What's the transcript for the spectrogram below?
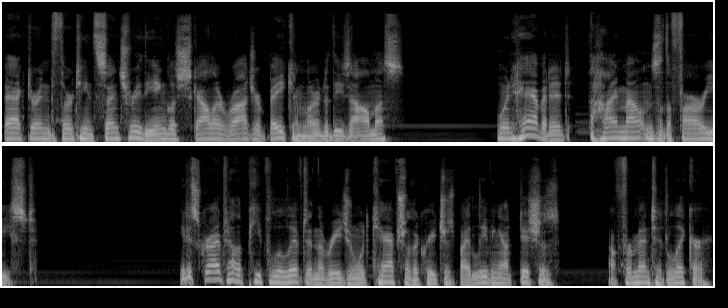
Back during the 13th century, the English scholar Roger Bacon learned of these Almas, who inhabited the high mountains of the Far East. He described how the people who lived in the region would capture the creatures by leaving out dishes of fermented liquor.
